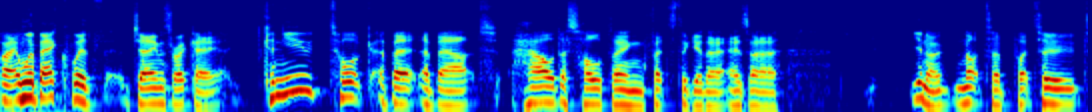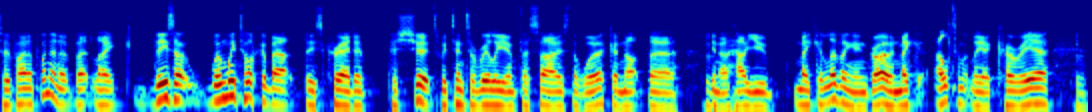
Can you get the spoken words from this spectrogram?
All right, and we're back with James Roque. Can you talk a bit about how this whole thing fits together as a, you know, not to put too too fine a point on it, but like these are when we talk about these creative pursuits, we tend to really emphasize the work and not the, mm. you know, how you make a living and grow and make ultimately a career mm.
